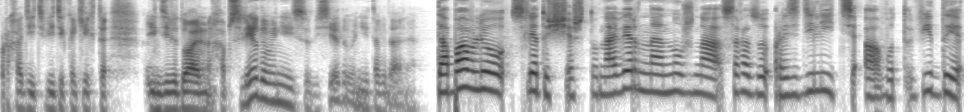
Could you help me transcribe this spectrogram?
проходить в виде каких-то индивидуальных обследований, собеседований и так далее. Добавлю следующее, что, наверное, нужно сразу разделить а, вот виды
